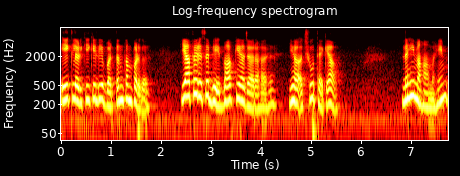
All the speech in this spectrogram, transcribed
एक लड़की के लिए बर्तन कम पड़ गए? या फिर इसे भेदभाव किया जा रहा है? यह अछूत है क्या? नहीं महामहिम,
